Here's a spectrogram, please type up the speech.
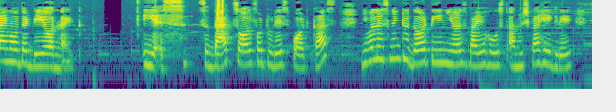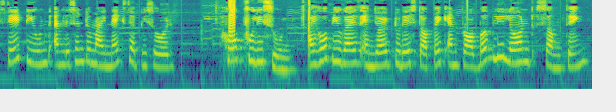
time of the day or night. Yes. So that's all for today's podcast. You were listening to 13 years by your host anushka hegde. Stay tuned and listen to my next episode hopefully soon. I hope you guys enjoyed today's topic and probably learned something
